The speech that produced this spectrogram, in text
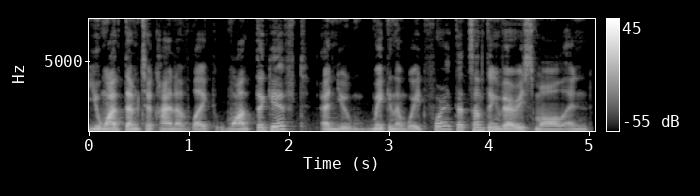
you want them to kind of like want the gift and you're making them wait for it, that's something very small and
